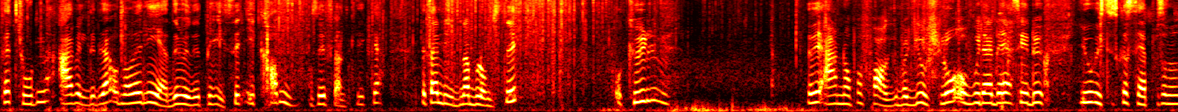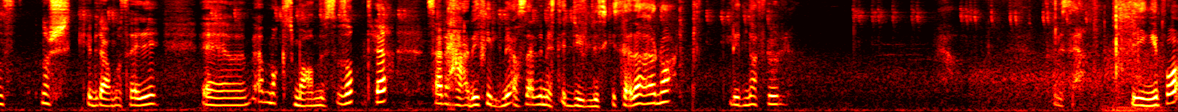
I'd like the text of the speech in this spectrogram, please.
For jeg tror den er veldig bra, og den har allerede vunnet priser i Cannes, altså i Frankrike. Dette er lyden av blomster og kulv. Men vi er nå på Fagerborg i Oslo, og hvor er det, sier du? Jo, hvis du skal se på sånne norske dramaserier, eh, Max Manus og sånn, tror jeg, så er det her de filmer. Altså det er det mest idylliske stedet. Hør nå. Lyden av fugl. Ja. Skal vi se. Det ringer på.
